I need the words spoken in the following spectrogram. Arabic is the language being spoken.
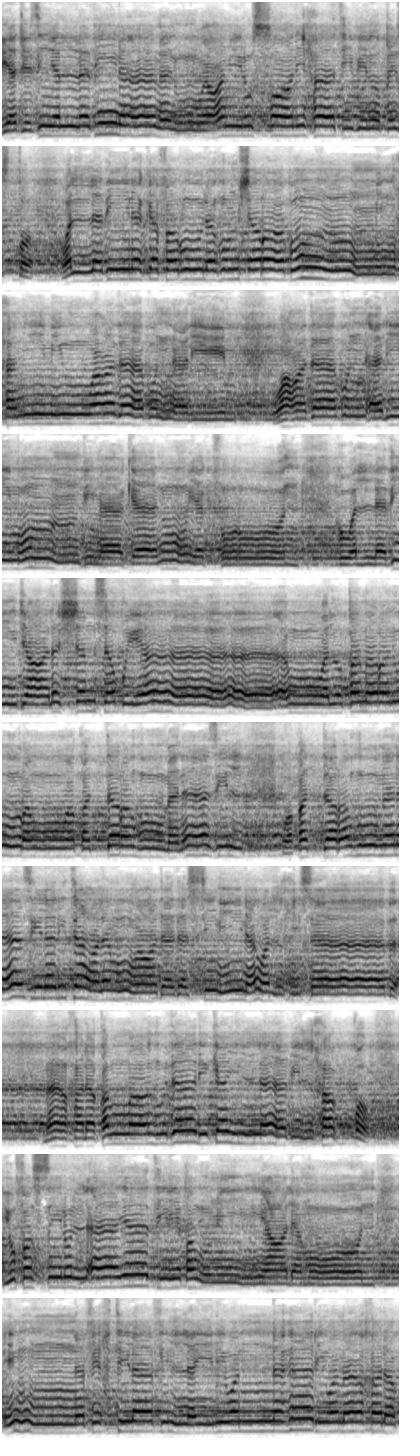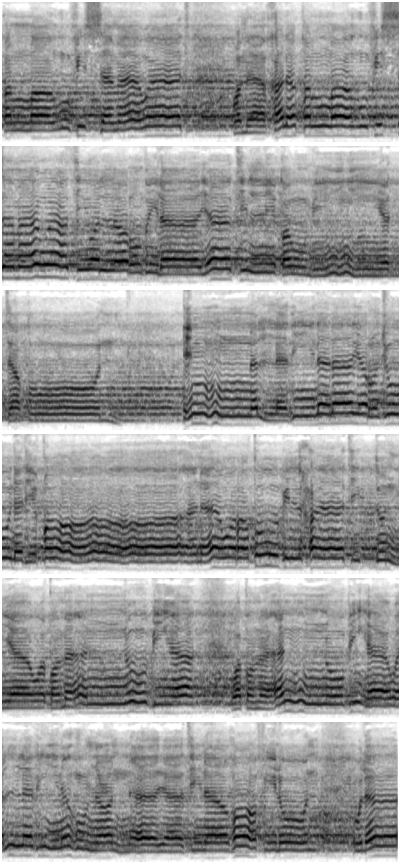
ليجزي الذين آمنوا وعملوا الصالحات بالقسط والذين كفروا لهم شراب من حميم وعذاب أليم وعذاب أليم بما كانوا يكفرون. هو الذي جعل الشمس ضياء والقمر نورا وقدره منازل وقدره منازل لتعلموا عدد السنين والحساب. ما خلق الله ذلك إلا بالحق. يفصل الآيات لقوم يعلمون. إن في اختلاف الليل والنهار وما خلق الله في السماوات وما خلق الله في السماوات والأرض لآيات لقوم يتقون إن الذين لا يرجون لقاءنا ورضوا بالحياة الدنيا وطمأنوا بها واطمأنوا بها والذين هم عن آياتنا غافلون أولئك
